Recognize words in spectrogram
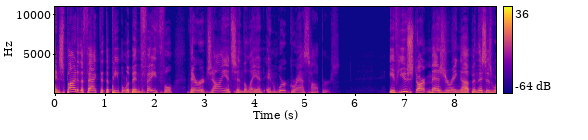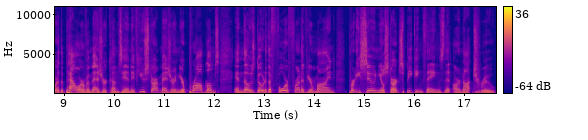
In spite of the fact that the people have been faithful, there are giants in the land and we're grasshoppers if you start measuring up, and this is where the power of a measure comes in, if you start measuring your problems and those go to the forefront of your mind, pretty soon you'll start speaking things that are not true.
